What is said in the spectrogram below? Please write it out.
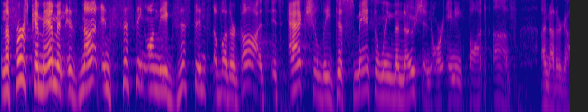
And the first commandment is not insisting on the existence of other gods, it's actually dismantling the notion or any thought of another God.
